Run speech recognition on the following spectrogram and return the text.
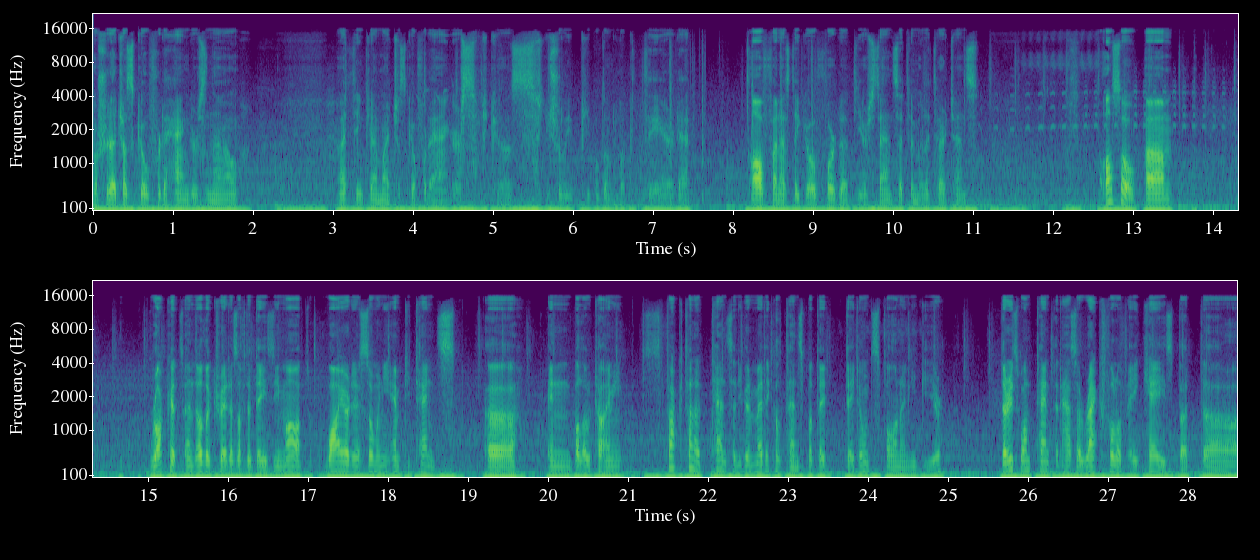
Or should I just go for the hangars now? I think I might just go for the hangars, because usually people don't look there that often as they go for the deer stands at the military tents. Also, um, Rocket and other creators of the DayZ mod, why are there so many empty tents uh, in Balota? I mean, fuck ton of tents and even medical tents, but they, they don't spawn any gear. There is one tent that has a rack full of AKs, but uh,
